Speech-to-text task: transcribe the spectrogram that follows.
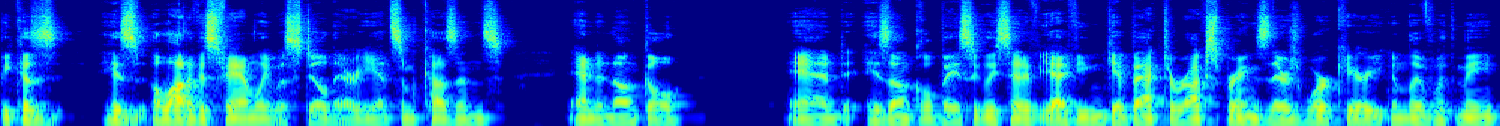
because his a lot of his family was still there. He had some cousins and an uncle. And his uncle basically said, if yeah, if you can get back to Rock Springs, there's work here, you can live with me.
